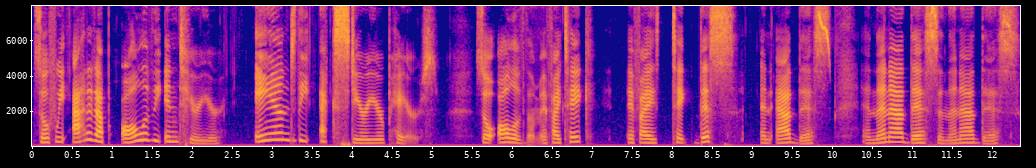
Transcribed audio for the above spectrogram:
So if we added up all of the interior and the exterior pairs, so all of them, if I take if I take this and add this, and then add this, and then add this,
